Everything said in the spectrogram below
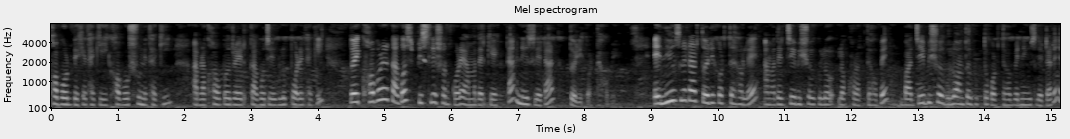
খবর দেখে থাকি, খবর শুনে থাকি, আমরা খবরের কাগজে এগুলো পড়ে থাকি। তো এই খবরের কাগজ বিশ্লেষণ করে আমাদেরকে একটা নিউজ লেটার তৈরি করতে হবে। এই নিউজ লেটার তৈরি করতে হলে আমাদের যে বিষয়গুলো লক্ষ্য রাখতে হবে বা যে বিষয়গুলো অন্তর্ভুক্ত করতে হবে নিউজ লেটারে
